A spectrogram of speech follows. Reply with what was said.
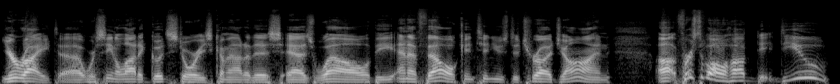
you're right. Uh, we're seeing a lot of good stories come out of this as well. The NFL continues to trudge on. Uh, first of all, Hub, do, do you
